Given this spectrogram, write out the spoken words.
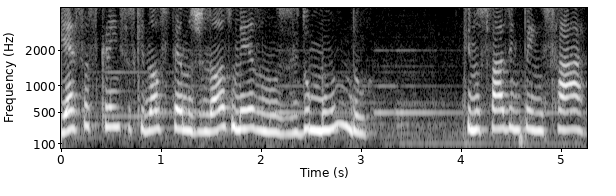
E essas crenças que nós temos de nós mesmos e do mundo, que nos fazem pensar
